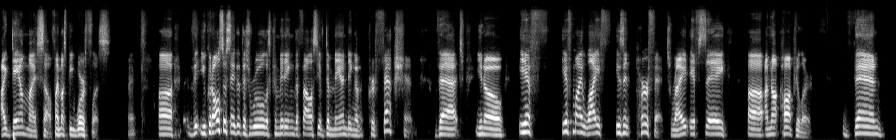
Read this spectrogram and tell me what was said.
I damn myself. I must be worthless, right? Uh, the, you could also say that this rule is committing the fallacy of demanding a perfection. That you know, if if my life isn't perfect, right? If say uh, I'm not popular, then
